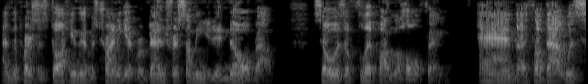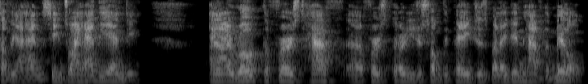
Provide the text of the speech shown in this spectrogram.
and the person stalking them is trying to get revenge for something you didn't know about. So it was a flip on the whole thing, and I thought that was something I hadn't seen. So I had the ending, and I wrote the first half, uh, first thirty or something pages, but I didn't have the middle.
